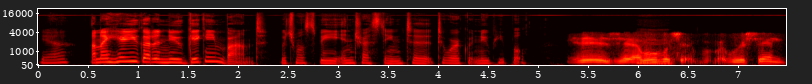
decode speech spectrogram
Yeah. And I hear you got a new gigging band, which must be interesting to to work with new people. It is, yeah. Well, Mm. what's it- we were saying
